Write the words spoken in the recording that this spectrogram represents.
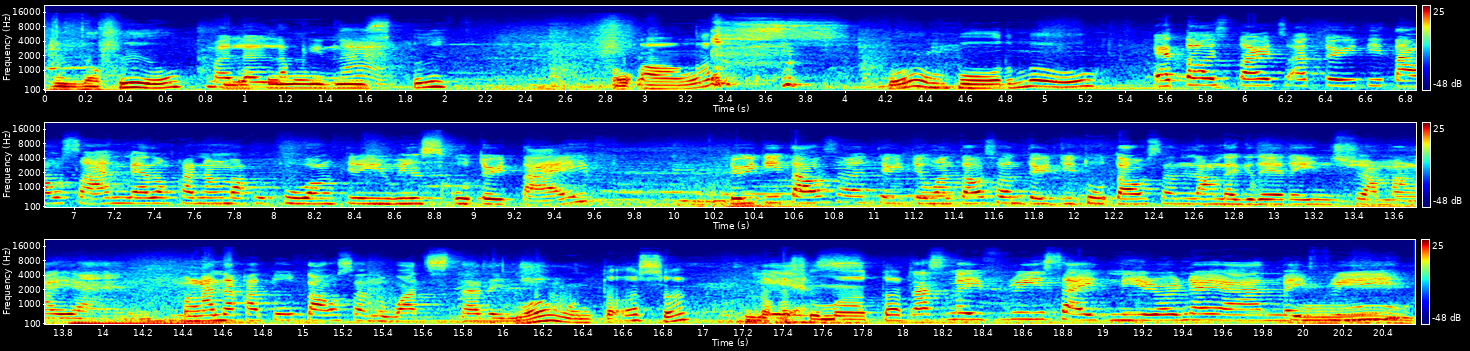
Ang laki, oh. Malalaki na. Ang angas. Oh, ang forma, oh. Ito starts at 30,000. Meron ka nang makukuhang 3 wheel scooter type. 30,000, 31,000, 32,000 lang nagre-range siya mga yan. Mga naka 2,000 watts na rin siya. Wow, ang taas, ha? Lakas sumatak. Tapos may free side mirror na yan, may Mm.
